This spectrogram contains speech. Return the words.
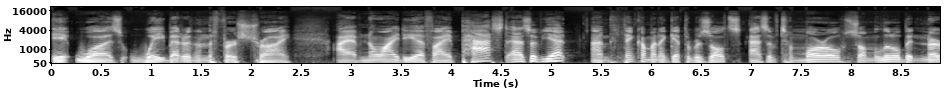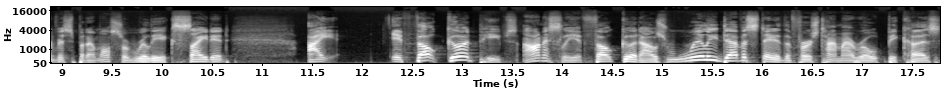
it was way better than the first try. I have no idea if I passed as of yet. I think I'm going to get the results as of tomorrow, so I'm a little bit nervous, but I'm also really excited. I it felt good, peeps. Honestly, it felt good. I was really devastated the first time I wrote because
